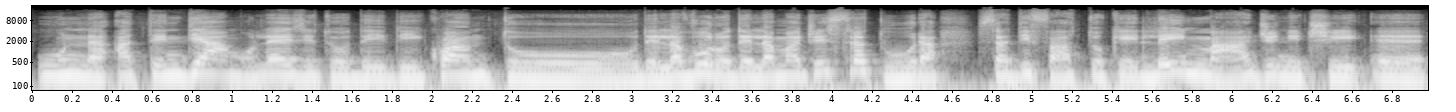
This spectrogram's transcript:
un attendiamo l'esito di, di, quanto del lavoro della magistratura sta di fatto che le immagini ci eh,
